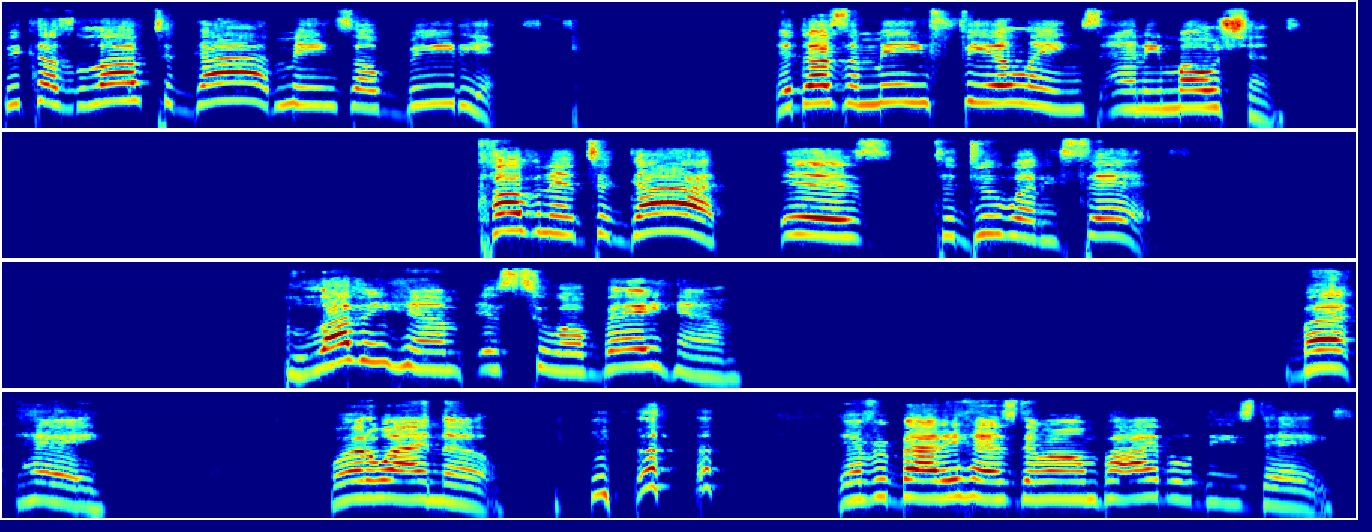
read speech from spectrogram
because love to God means obedience. It doesn't mean feelings and emotions. Covenant to God is to do what he says. Loving him is to obey him. But hey, what do I know? Everybody has their own Bible these days.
